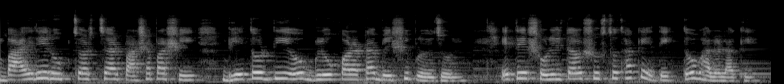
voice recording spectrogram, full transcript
বাইরের রূপচর্চার পাশাপাশি ভেতর দিয়েও গ্লো করাটা বেশি প্রয়োজন। এতে শরীরটাও সুস্থ থাকে, দেখতেও ভালো লাগে।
